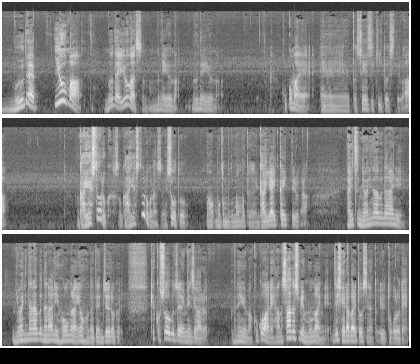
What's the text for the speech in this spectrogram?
胸、ユーマ胸ユーマですよ。胸ユーマ。胸ユーマ。ここまで、えっ、と、成績としては、外野手登録か。そう、外野手登録なんですよね。ショート、もともと守ってたのに外野1回行ってるから打率2割7分7厘2割7分7厘ホームラン4本打点16結構勝負強いイメージがある。宗優馬ここはねあのサード守備もうまいんでぜひ選ばれてほしいなというところで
